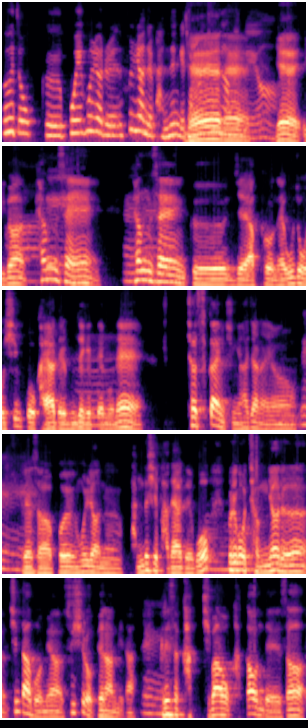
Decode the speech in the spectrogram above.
의족 그 보행 훈련을 훈련을 받는 게 정말 네, 중요하겠네요. 예, 이건 아, 평생 네. 평생 그 이제 앞으로 내 우족을 신고 가야 될 문제이기 음. 때문에 첫 습관이 중요하잖아요. 네. 그래서 보행 훈련은 반드시 받아야 되고 음. 그리고 정렬은 신다 보면 수시로 변합니다. 네. 그래서 각 집하고 가까운 데에서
